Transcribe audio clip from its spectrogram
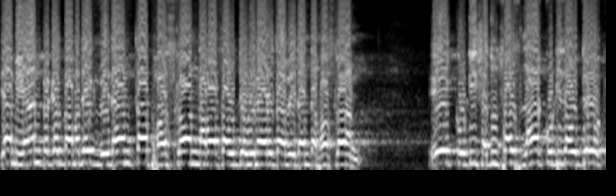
त्या मिहान प्रकल्पामध्ये एक वेदांता फॉस्कॉन नावाचा उद्योग येणार होता वेदांता फॉस्कॉन. एक कोटी सदुसष्ट लाख कोटीचा उद्योग.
